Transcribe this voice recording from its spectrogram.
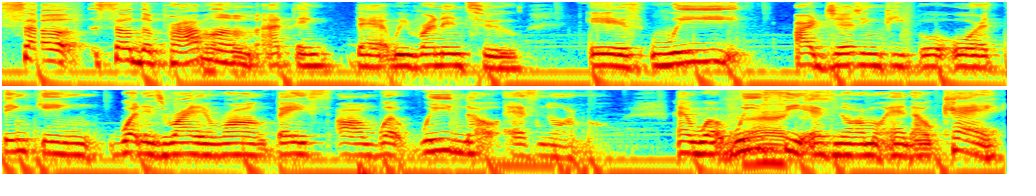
So, so the problem I think that we run into is we are judging people or thinking what is right and wrong based on what we know as normal and what we see as normal and okay.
